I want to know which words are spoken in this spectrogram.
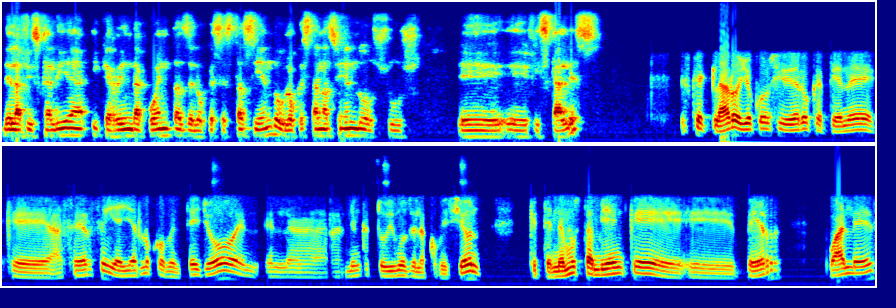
de la fiscalía y que rinda cuentas de lo que se está haciendo lo que están haciendo sus fiscales. Es que claro, yo considero que tiene que hacerse y ayer lo comenté yo en, la reunión que tuvimos de la comisión, que tenemos también que eh, ver cuál es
